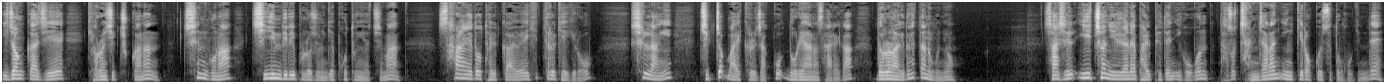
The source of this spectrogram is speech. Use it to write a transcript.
이전까지의 결혼식 축가는 친구나 지인들이 불러주는 게 보통이었지만 사랑해도 될까요의 히트를 계기로 신랑이 직접 마이크를 잡고 노래하는 사례가 늘어나기도 했다는군요. 사실 2001년에 발표된 이 곡은 다소 잔잔한 인기를 얻고 있었던 곡인데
